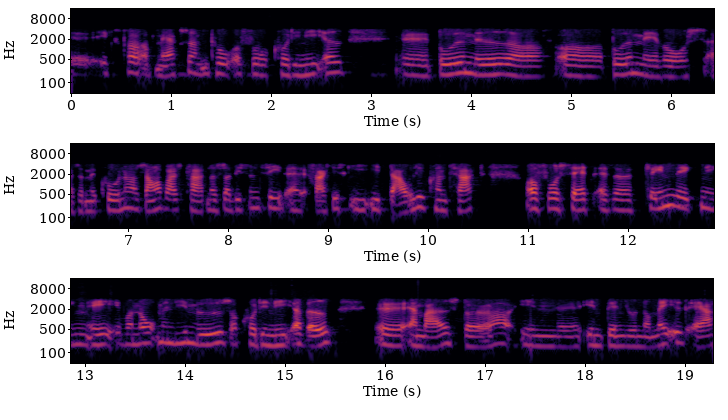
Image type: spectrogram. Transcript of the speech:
øh, ekstra opmærksomme på at få koordineret øh, både med og, og både med vores altså med kunder og samarbejdspartnere, så vi sådan set er faktisk i, i daglig kontakt og få sat altså planlægningen af, hvornår man lige mødes og koordinerer hvad, øh, er meget større end, øh, end den jo normalt er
